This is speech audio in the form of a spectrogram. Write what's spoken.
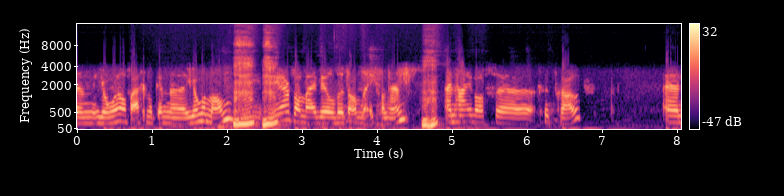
een jongen, of eigenlijk een eh, jonge man, die meer van mij wilde dan ik van hem. En hij was getrouwd. En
